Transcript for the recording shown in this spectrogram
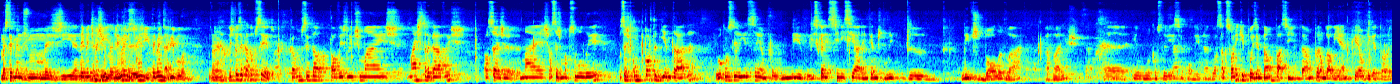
Mas tem menos magia. Tem menos magia. Tem, menos magia. Tem menos dribla. É? Mas depois acaba por ser. Acabam por ser tal, talvez livros mais, mais estragáveis, ou seja, mais, ou seja, uma pessoa lê, ou seja, como porta de entrada eu aconselharia sempre um livro, e se querem se iniciar em termos de, li de livros de bola, vá, há vários, uh, eu aconselharia sempre um livro anglo-saxónico e depois então passem então para um galeano, que é obrigatório.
